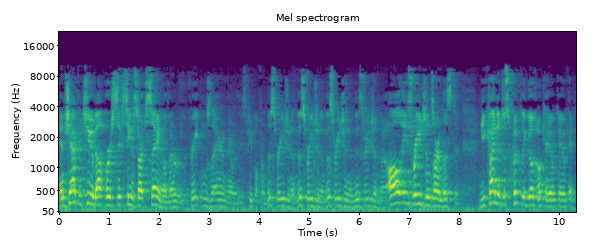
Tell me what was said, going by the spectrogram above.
In chapter 2, about verse 16, starts saying, Well, there were the Cretans there, and there were these people from this region, and this region, and this region, and this region. And all these regions are listed. And you kind of just quickly go, Okay, okay, okay.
